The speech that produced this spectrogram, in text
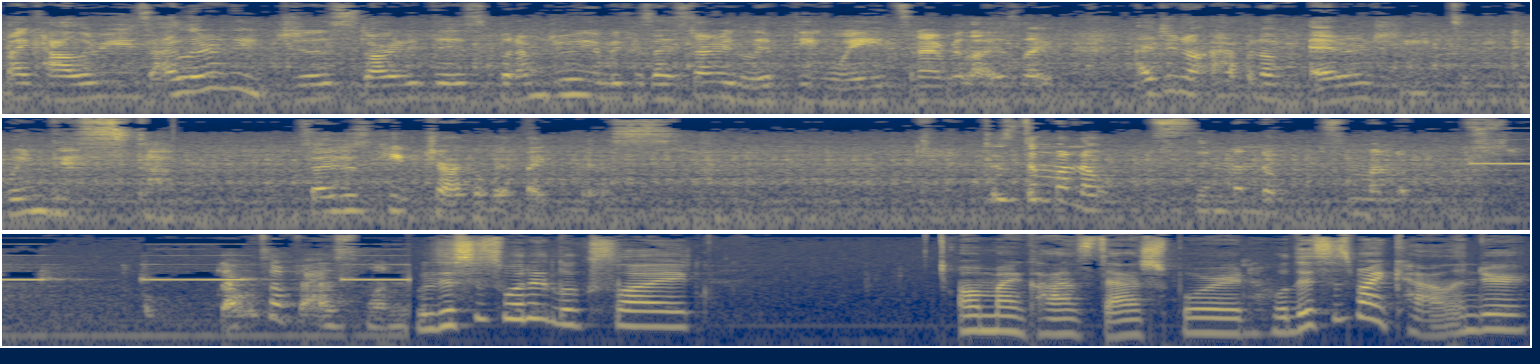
my calories. I literally just started this, but I'm doing it because I started lifting weights and I realized like I do not have enough energy to be doing this stuff. So I just keep track of it like this. Just in my notes, in my notes, in my notes that was a fast one. Well this is what it looks like on my class dashboard. Well this is my calendar.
